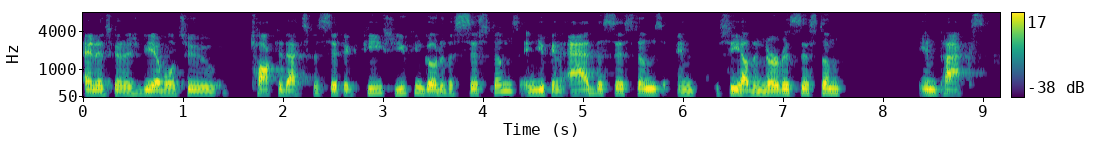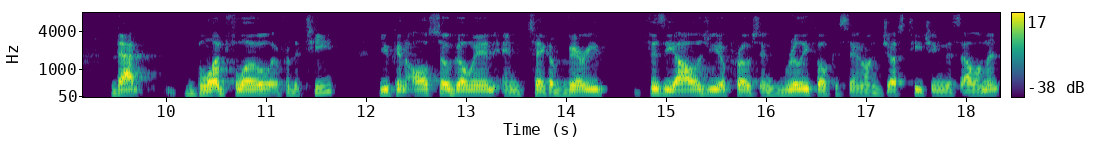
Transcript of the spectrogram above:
and it's going to be able to talk to that specific piece. You can go to the systems and you can add the systems and see how the nervous system impacts that blood flow for the teeth. You can also go in and take a very physiology approach and really focus in on just teaching this element.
